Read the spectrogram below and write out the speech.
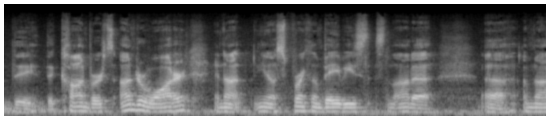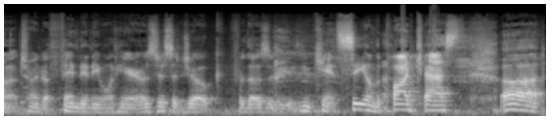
the the converts underwater and not you know sprinkling babies. It's not a. Uh, I'm not trying to offend anyone here. It was just a joke for those of you who can't see on the podcast. Uh,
